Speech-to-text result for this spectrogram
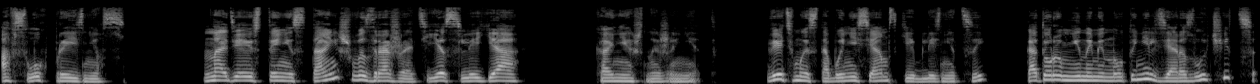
а вслух произнес. «Надеюсь, ты не станешь возражать, если я...» «Конечно же нет. Ведь мы с тобой не сиамские близнецы, которым ни на минуту нельзя разлучиться,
